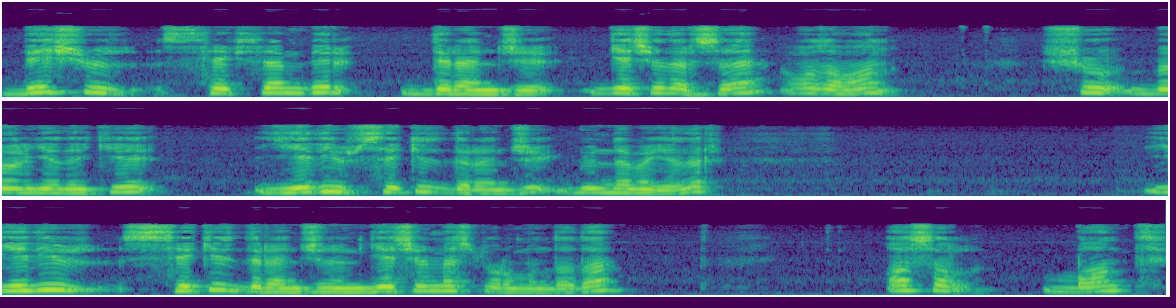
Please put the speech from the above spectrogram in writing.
581 direnci geçilirse o zaman şu bölgedeki 708 direnci gündeme gelir. 708 direncinin geçilmesi durumunda da asıl bant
